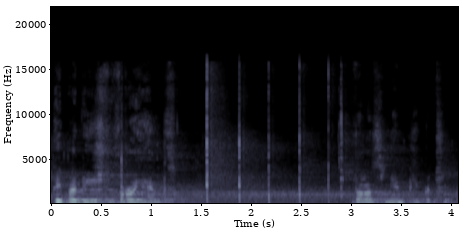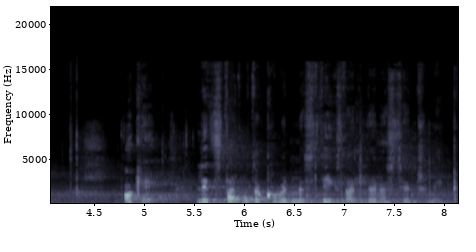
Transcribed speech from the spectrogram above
Paper two used to throw hands. That was me and paper two. Okay, let's start with the common mistakes that learners tend to make.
